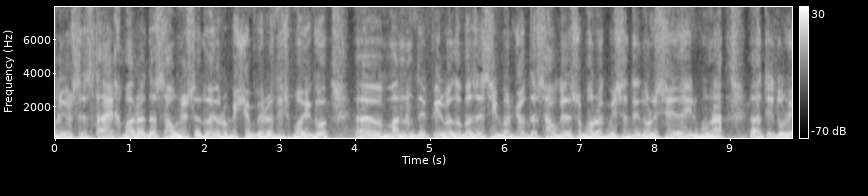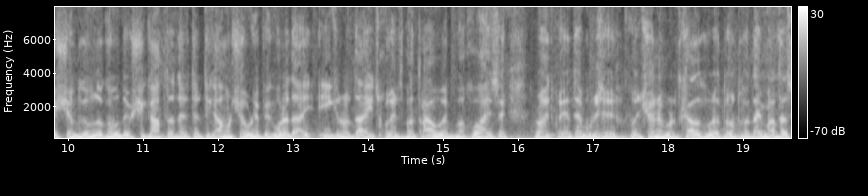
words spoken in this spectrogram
უნივერსიტეტს დაეხმარა და საუნივერსიტეტო ევროპის ჩემპიონატის მოიგო. მანამდე პირველობაზე სიმარჯვა და საუკეთესო მორაგბისა ტიტულის ირგუნა ტიტულის შემდგომ ლოკომოტივში გახდა ერთ-ერთი გამორჩეული ფიგურა და აი იქ რო დაიწყო ერთმა ტრავმებმა ხო აი ესე რო იტყვია თემურის ფუნქციონალურად ქალგურად რო თქვა აი მართლაც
